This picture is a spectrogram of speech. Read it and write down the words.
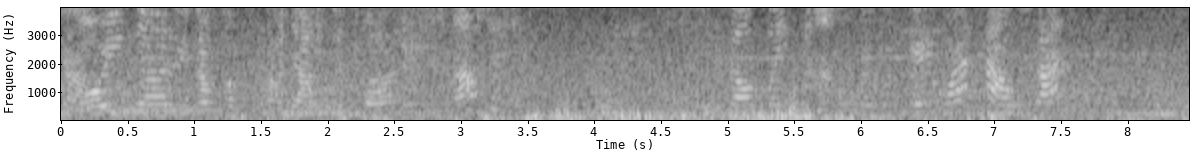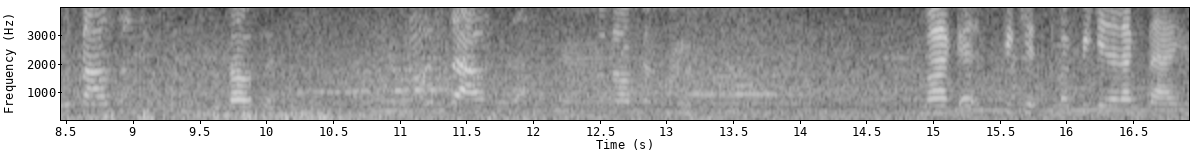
siya. Oo, yun nga rin. Tapos naka-jacket siya, di ba? Don't wait pa. Pagod kayo, 1,000? 2,000. 2,000. 2,000? 2,000 pala. Mag, eh, picture, magbigyan na lang tayo.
